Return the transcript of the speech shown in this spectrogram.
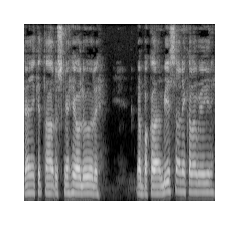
Kayaknya kita harus ngeheal dulu deh. Gak bakalan bisa nih kalau kayak gini.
